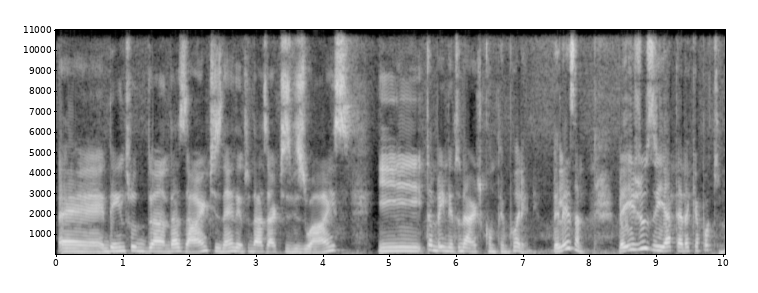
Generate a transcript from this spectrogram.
é, dentro da, das artes, né? Dentro das artes visuais e também dentro da arte contemporânea. Beleza? Beijos e até daqui a pouquinho.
